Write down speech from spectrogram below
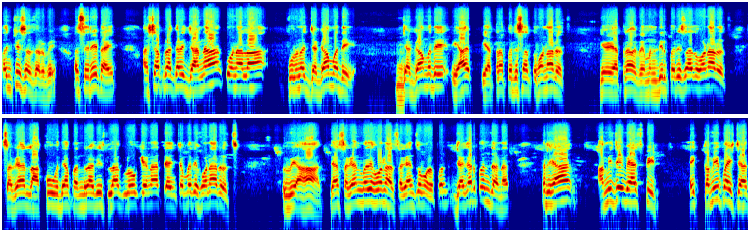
पंचवीस हजार रुपये असे रेट आहेत. अशा प्रकारे ज्यांना कोणाला पूर्ण जगामध्ये जगामध्ये या यात्रा परिसरात होणारच यात्रा मंदिर परिसरात होणारच. सगळ्या लाखो उद्या पंधरा वीस लाख लोक येणार त्यांच्यामध्ये होणारच. हा त्या सगळ्यांमध्ये होणार सगळ्यांसमोर. पण जगार पण जाणार. तर ह्या आम्ही जे व्यासपीठ एक कमी पैशात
